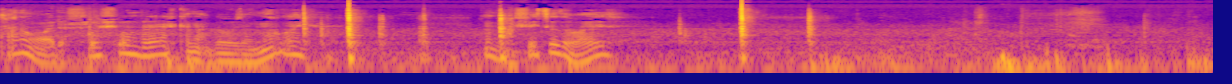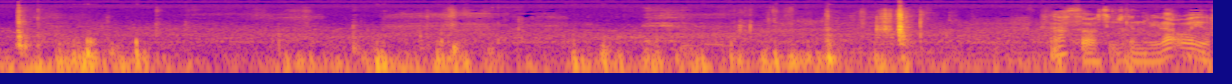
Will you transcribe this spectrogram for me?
I don't know why the flush one, but I reckon that goes on that way. Wouldn't fit otherwise. I thought it was going to be that way up.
